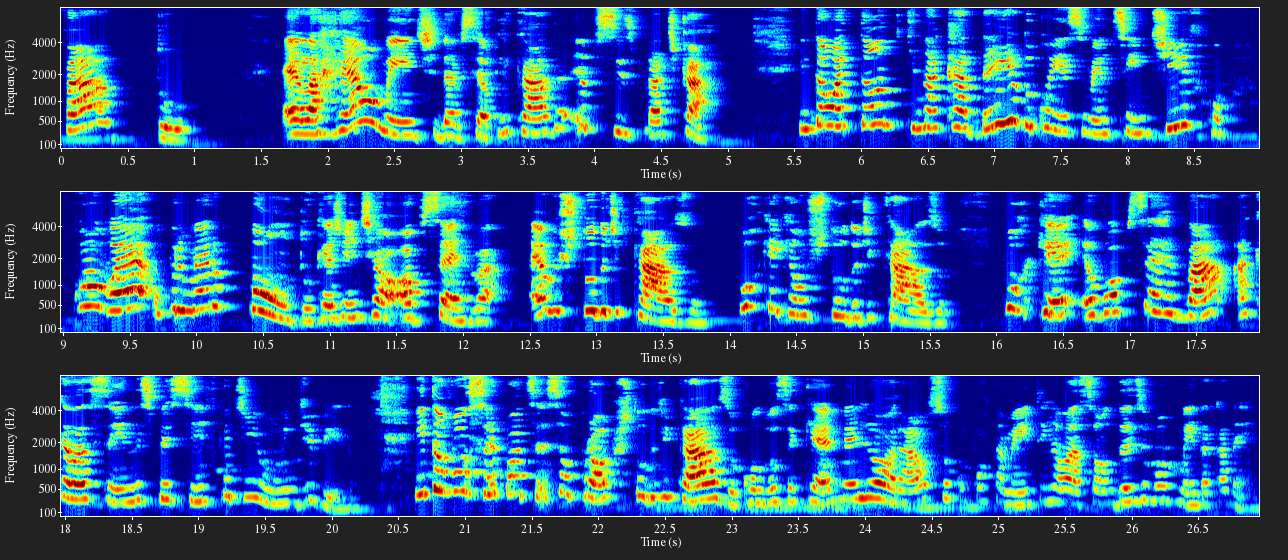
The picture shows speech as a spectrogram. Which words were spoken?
fato ela realmente deve ser aplicada, eu preciso praticar. Então é tanto que na cadeia do conhecimento científico qual é o primeiro ponto que a gente observa? É o estudo de caso. Por que, que é um estudo de caso? Porque eu vou observar aquela cena específica de um indivíduo. Então você pode ser seu próprio estudo de caso quando você quer melhorar o seu comportamento em relação ao desenvolvimento acadêmico.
